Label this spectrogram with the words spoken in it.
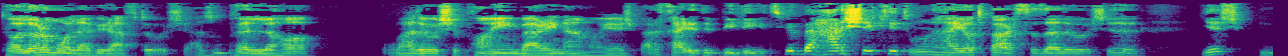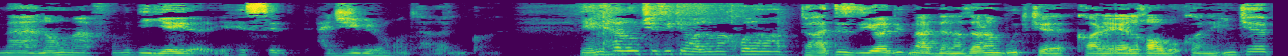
تالار مولوی رفته باشه از اون پله ها اومده باشه پایین برای نمایش برای خرید بلیت. یا به هر شکلی تو اون حیات پرسه زده باشه یه معنا و مفهوم دیگه ای داره یه حس عجیبی رو منتقل می‌کنه. یعنی همون چیزی که حالا من خودم تا حد زیادی مد نظرم بود که کار القا بکنه. اینکه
